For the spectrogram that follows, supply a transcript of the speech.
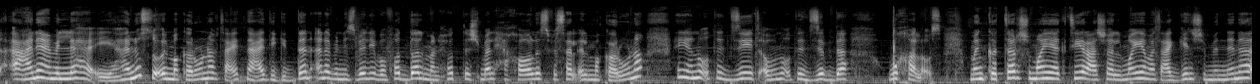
هنعمل لها إيه؟ هنسلق المكرونة بتاعتنا عادي جدا. أنا بالنسبة لي بفضل ما نحطش ملح خالص في سلق المكرونة. هي نقطة زيت أو نقطة زبدة وخلاص. ما نكترش مية كتير عشان المية ما تعجنش مننا.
